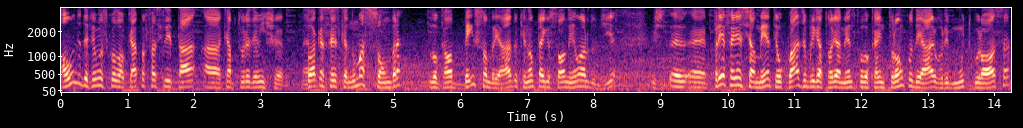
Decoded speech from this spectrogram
aonde devemos colocar para facilitar a captura de um enxame? Né? Coloca essa isca numa sombra, local bem sombreado, que não pegue sol nenhuma hora do dia, preferencialmente ou quase obrigatoriamente colocar em tronco de árvore muito grossa,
